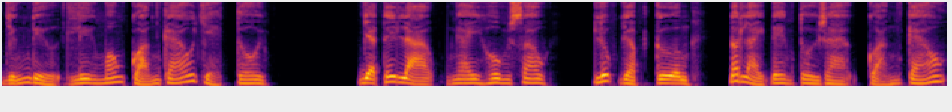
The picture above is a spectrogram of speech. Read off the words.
những điều Liên Móm quảng cáo về tôi. Và thế là ngay hôm sau, lúc gặp Cường, nó lại đem tôi ra quảng cáo.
